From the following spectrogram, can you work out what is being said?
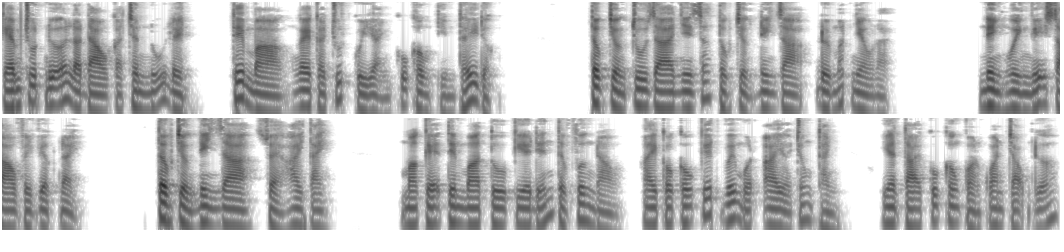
Kém chút nữa là đào cả chân núi lên. Thế mà ngay cả chút quỷ ảnh cũng không tìm thấy được. Tộc trưởng Chu Gia nhìn sang tộc trưởng Ninh Gia, Đôi mắt nhèo lại. Ninh Huỳnh nghĩ sao về việc này? Tộc trưởng Ninh Gia xòe hai tay. Mà kệ tên ma tu kia đến từ phương nào, Hay có cấu kết với một ai ở trong thành, Hiện tại cũng không còn quan trọng nữa.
